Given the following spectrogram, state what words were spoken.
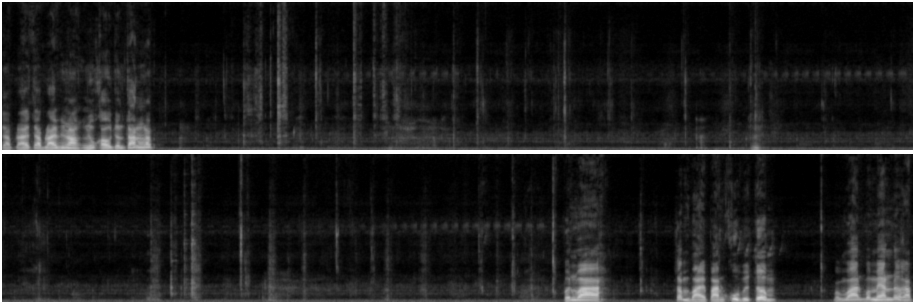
จับหลายจับหลายพี่น้องหิวเขาจนตันครับ พิ่นว่าสำบายปานคู่พิเติมผมว่าบ่แมนเด้อครับ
